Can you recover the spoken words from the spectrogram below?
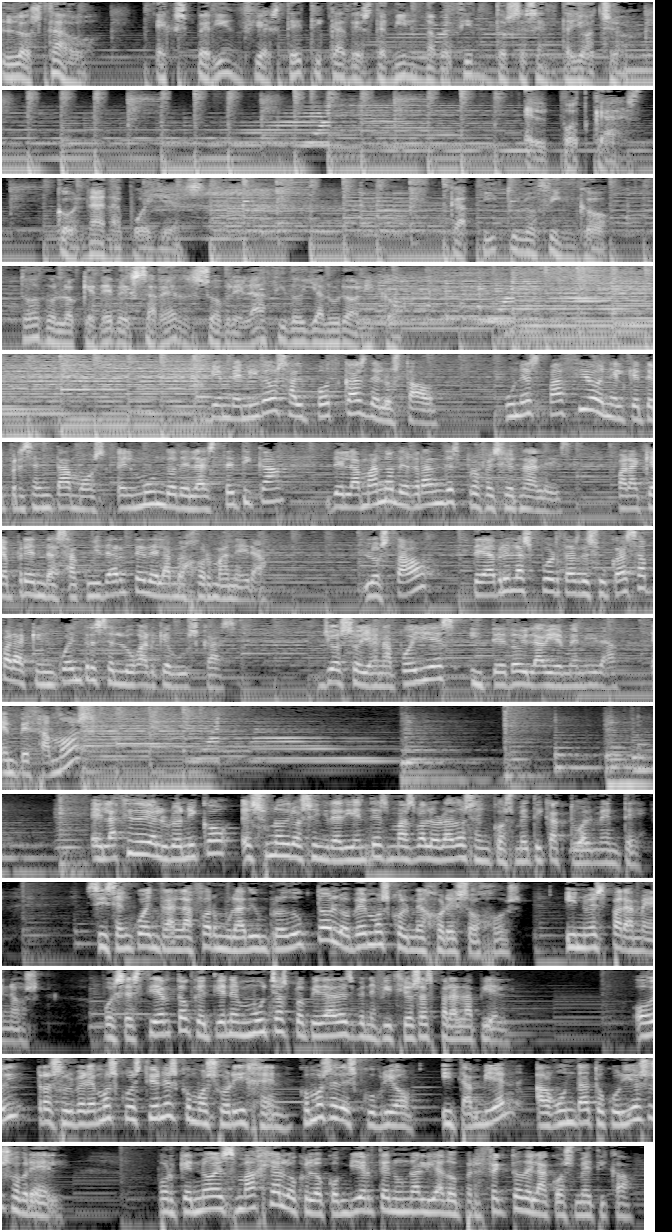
Los Tao, experiencia estética desde 1968. El podcast con Ana Puelles. Capítulo 5. Todo lo que debes saber sobre el ácido hialurónico. Bienvenidos al podcast de los Tao, un espacio en el que te presentamos el mundo de la estética de la mano de grandes profesionales para que aprendas a cuidarte de la mejor manera. Los Tao te abre las puertas de su casa para que encuentres el lugar que buscas. Yo soy Ana Puelles y te doy la bienvenida. ¿Empezamos? El ácido hialurónico es uno de los ingredientes más valorados en cosmética actualmente. Si se encuentra en la fórmula de un producto, lo vemos con mejores ojos. Y no es para menos, pues es cierto que tiene muchas propiedades beneficiosas para la piel. Hoy resolveremos cuestiones como su origen, cómo se descubrió y también algún dato curioso sobre él, porque no es magia lo que lo convierte en un aliado perfecto de la cosmética.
